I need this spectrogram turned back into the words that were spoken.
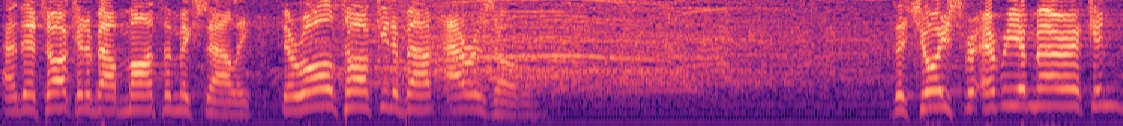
and they're talking about Martha McSally. They're all talking about Arizona. The choice for every American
